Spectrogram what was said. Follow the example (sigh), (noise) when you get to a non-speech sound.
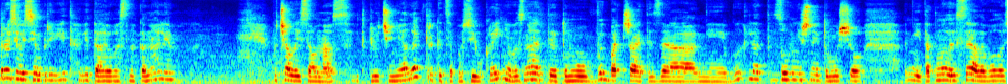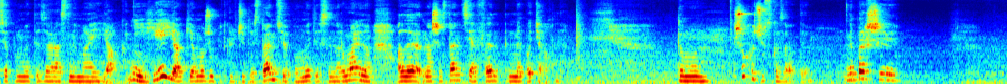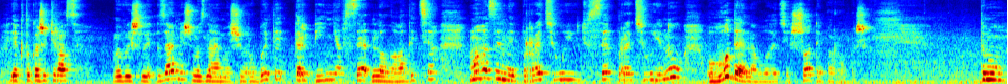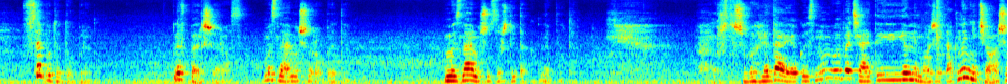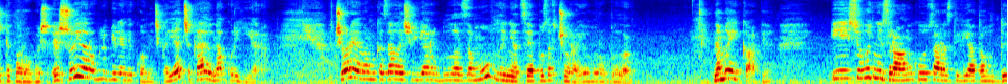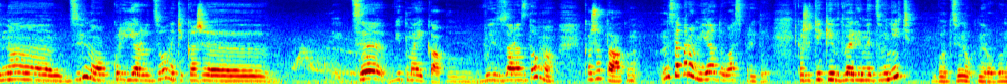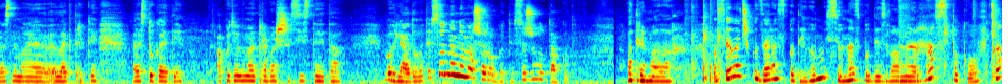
Друзі, усім привіт! Вітаю вас на каналі. Почалися у нас відключення електрики, це по всій Україні, ви знаєте, тому вибачайте за мій вигляд зовнішній, тому що ні, так все, але волосся помити зараз немає як. Ні, є як, я можу підключити станцію, помити все нормально, але наша станція фен не потягне. Тому, що хочу сказати, не перший як то кажуть, раз ми вийшли заміж, ми знаємо, що робити. Терпіння, все наладиться. Магазини працюють, все працює. Ну, гуде на вулиці, що ти поробиш? Тому все буде добре. Не в перший раз. Ми знаємо, що робити. Ми знаємо, що завжди так не буде. Просто що виглядає якось, ну вибачайте, я не можу так. Ну нічого, що ти поробиш? Е, Що я роблю біля віконечка? Я чекаю на кур'єра. Вчора я вам казала, що я робила замовлення, це я позавчора його робила на майкапі. І сьогодні зранку, зараз 9 година, дзвінок, кур'єр дзвонить і каже, це від майкапу. Ви зараз вдома? Кажу, так. Незабаром я до вас прийду. Кажу, тільки в двері не дзвоніть, бо дзвінок не робить, у нас немає електрики, е, стукайте. А потім думаю, треба ж сісти та виглядувати. Все одно нема що робити. Сижу отак от. Отримала посилочку. Зараз подивимось. У нас буде з вами розпаковка.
